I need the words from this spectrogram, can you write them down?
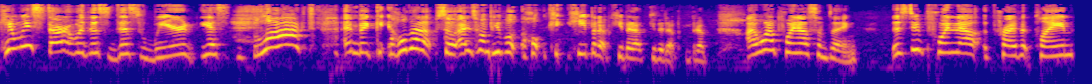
Can we start with this this weird? Yes, blocked. And but hold that up. So I just want people hold, keep, keep it up, keep it up, keep it up, keep it up. I want to point out something. This dude pointed out a private plane.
